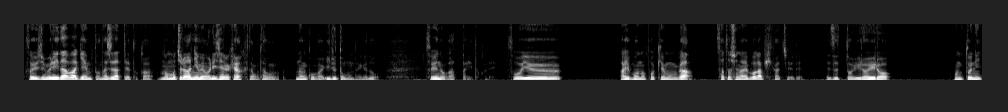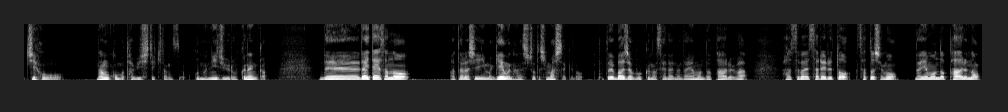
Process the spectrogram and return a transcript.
そういうジムリーダーはゲームと同じだったりとか、まあ、もちろんアニメオリジナルキャラクターも多分何個かいると思うんだけどそういうのがあったりとかでそういう相棒のポケモンがサトシの相棒がピカチュウで。でずっといろいろ本当に地方を何個も旅してきたんですよ。この26年間。で大体その新しい今ゲームの話ちょっとしましたけど例えばじゃあ僕の世代のダイヤモンドパールが発売されるとサトシもダイヤモンドパールの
